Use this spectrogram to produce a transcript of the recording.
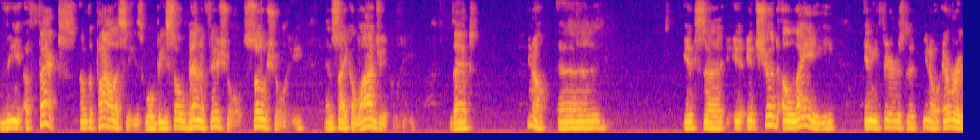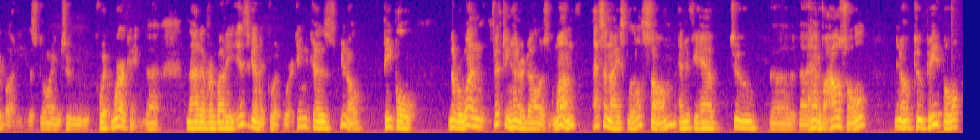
the effects of the policies will be so beneficial socially and psychologically that you know it's uh, it, it, should allay any fears that you know everybody is going to quit working. Uh, not everybody is going to quit working because you know people. Number one, fifteen hundred dollars a month. That's a nice little sum, and if you have two, uh, the head of a household, you know, two people,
